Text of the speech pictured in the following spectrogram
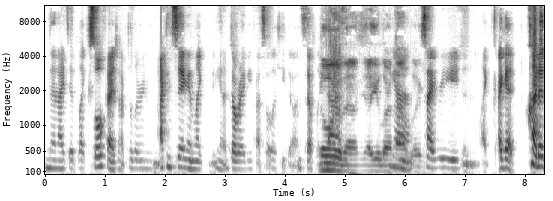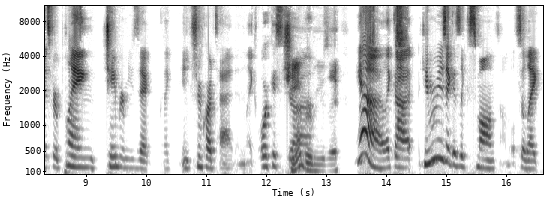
And then i did like solfege. I have to learn i can sing in like you know do re mi fa sol la si do and stuff like oh that. yeah, that. yeah you learn yeah that like sight read and like i get credits for playing chamber music like in string quartet and like orchestra. Chamber music? Yeah, like uh, chamber music is like small ensemble. So like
